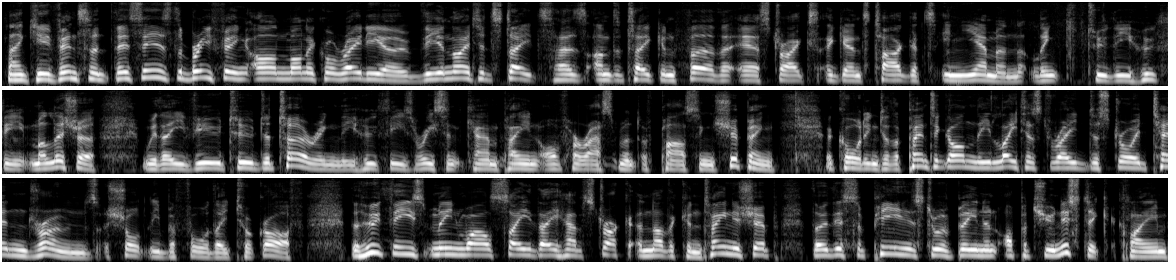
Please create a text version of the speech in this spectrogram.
Thank you, Vincent. This is the briefing on Monocle Radio. The United States has undertaken further airstrikes against targets in Yemen linked to the Houthi militia, with a view to deterring the Houthis' recent campaign of harassment of passing shipping. According to the Pentagon, the latest raid destroyed 10 drones shortly before they took off. The Houthis, meanwhile, say they have struck another container ship, though this appears to have been an opportunistic claim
